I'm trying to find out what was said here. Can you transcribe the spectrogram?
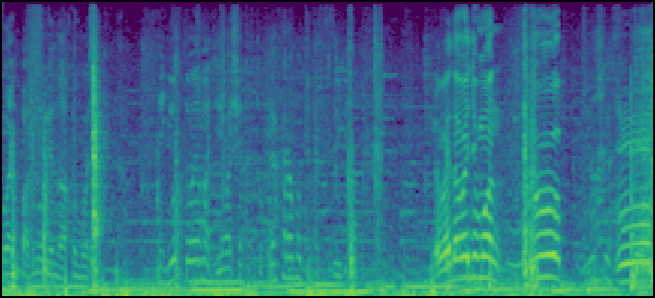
Бать, погнули нахуй мостик. Ёб твою мать, я вообще-то в туфлях работаю, как ты заебись. Давай, давай, Димон. Оп. Оп.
